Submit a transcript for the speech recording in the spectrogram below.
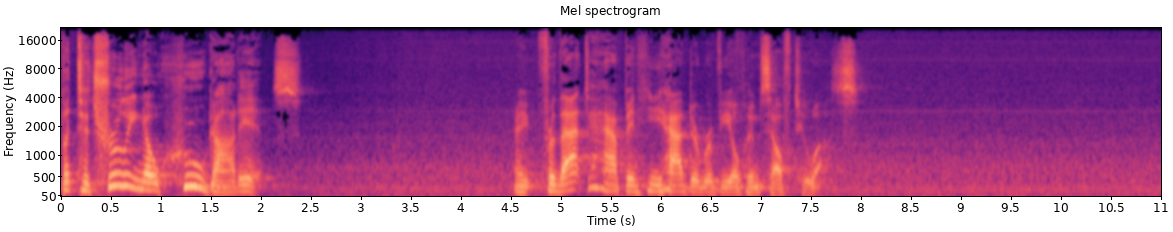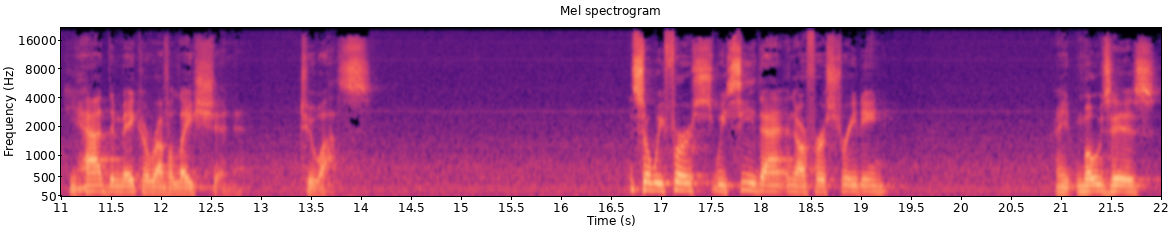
But to truly know who God is, Right? For that to happen, he had to reveal himself to us. He had to make a revelation to us. So we first we see that in our first reading. Right? Moses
